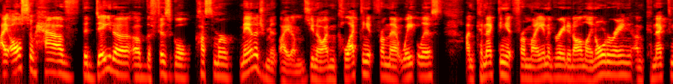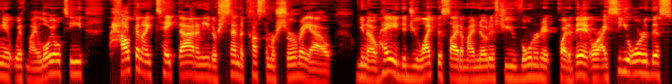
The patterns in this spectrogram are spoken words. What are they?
I also have the data of the physical customer management items. You know, I'm collecting it from that wait list. I'm connecting it from my integrated online ordering. I'm connecting it with my loyalty. How can I take that and either send a customer survey out you know, hey, did you like this item? I noticed you've ordered it quite a bit, or I see you ordered this,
